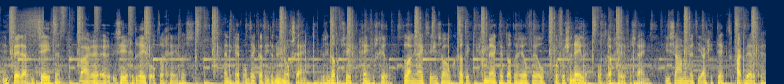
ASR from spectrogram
In 2007 waren er zeer gedreven opdrachtgevers en ik heb ontdekt dat die er nu nog zijn. Dus in dat opzicht geen verschil. Het belangrijkste is ook dat ik gemerkt heb dat er heel veel professionele opdrachtgevers zijn. Die samen met die architect hard werken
